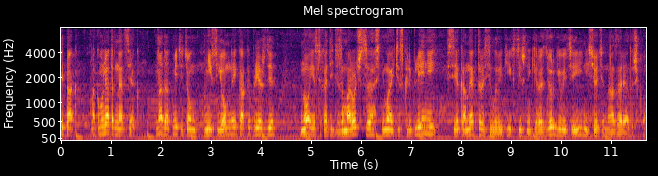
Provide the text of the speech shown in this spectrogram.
Итак, аккумуляторный отсек. Надо отметить, он несъемный, как и прежде. Но если хотите заморочиться, снимаете с креплений, все коннекторы, силовики, стишники раздергиваете и несете на зарядочку,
